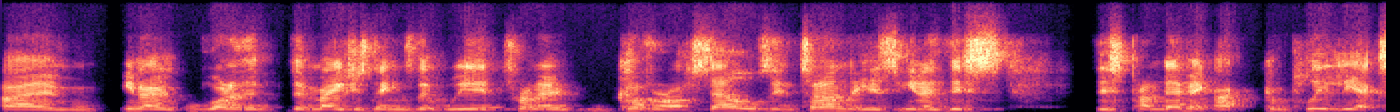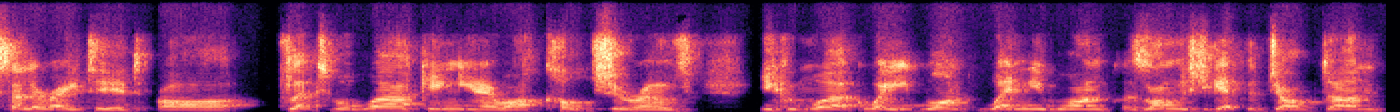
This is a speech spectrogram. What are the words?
Um, you know, one of the, the major things that we're trying to cover ourselves internally is, you know, this this pandemic completely accelerated our flexible working, you know, our culture of you can work where you want, when you want, as long as you get the job done.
